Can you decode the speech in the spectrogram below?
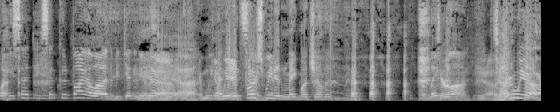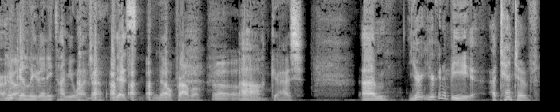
well, he said he said goodbye a lot at the beginning of it. Yeah. And, We and we, at first, we yet. didn't make much of it. But later on, Yeah. John, here we are. You can leave anytime you want, John. yes, no problem. oh gosh, um, you're you're going to be attentive.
